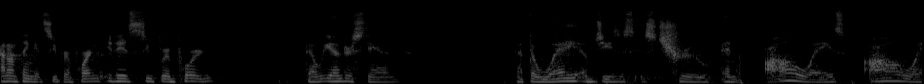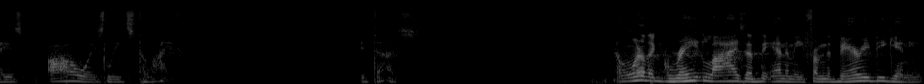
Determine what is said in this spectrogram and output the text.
I don't think it's super important. It is super important that we understand that the way of Jesus is true and always, always, always leads to life. It does. And one of the great lies of the enemy from the very beginning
